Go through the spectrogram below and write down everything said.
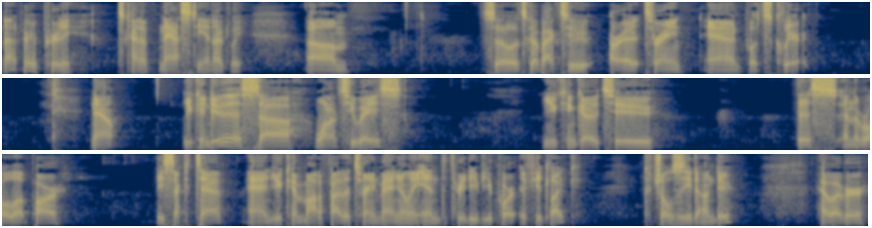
not very pretty. It's kind of nasty and ugly. Um, so let's go back to our edit terrain and let's clear it. Now, you can do this uh, one of two ways. You can go to this in the roll-up bar, the second tab, and you can modify the terrain manually in the 3D viewport if you'd like. Control Z to undo. However,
